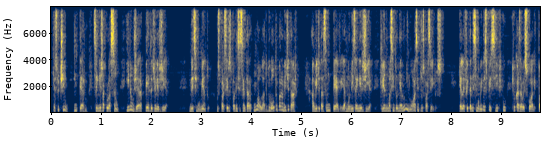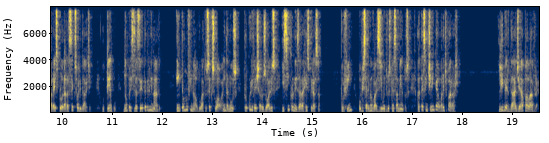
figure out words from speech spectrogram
que é sutil, interno, sem ejaculação e não gera perda de energia. Nesse momento, os parceiros podem se sentar um ao lado do outro para meditar. A meditação integra e harmoniza a energia, criando uma sintonia luminosa entre os parceiros. Ela é feita nesse momento específico que o casal escolhe para explorar a sexualidade. O tempo não precisa ser determinado. Então, no final do ato sexual, ainda nus, procure fechar os olhos e sincronizar a respiração. Por fim, observe um vazio entre os pensamentos, até sentirem que é hora de parar. Liberdade é a palavra.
